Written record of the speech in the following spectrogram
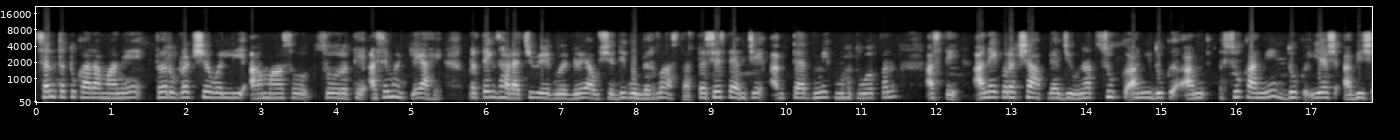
संत तुकारामाने तर वृक्षवल्ली आमा सो सोरथे असे म्हटले आहे. प्रत्येक झाडाची वेगवेगळे औषधी गुणधर्म असतात. तसेच त्यांचे आध्यात्मिक महत्त्व पण असते. अनेक वृक्ष आपल्या जीवनात सुख आणि दुःख आम- सुख आणि दुःख यश अभिष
